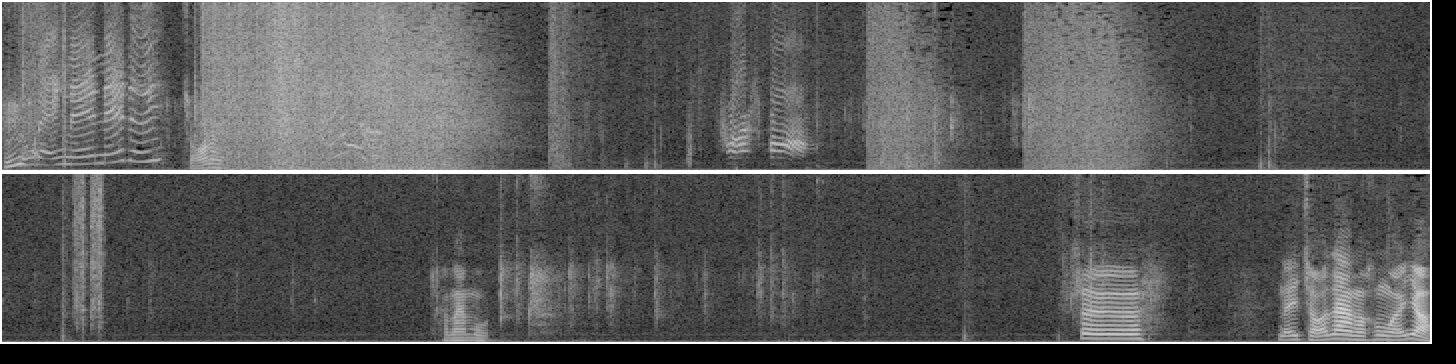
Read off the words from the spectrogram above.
Lựu đạn nè né đi. Chó này. Flash bomb. hai ba một. Sao nãy chó ra mà không ấy nhở?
